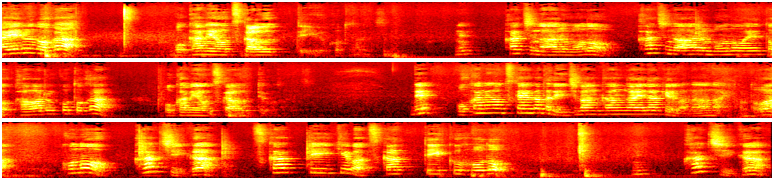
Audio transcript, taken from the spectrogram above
変えるのがお金を使うっていう。価値のあるものを価値のあるものへと変わることがお金を使うっていうことなんです。でお金の使い方で一番考えなければならないことはこの価値が使っていけば使っていくほど価値が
